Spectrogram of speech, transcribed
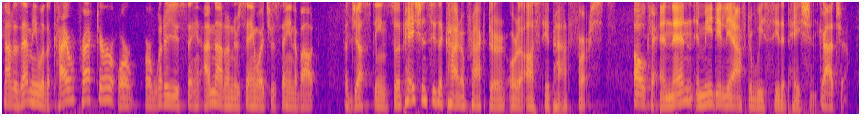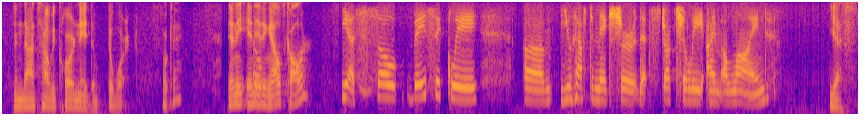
Now, does that mean with a chiropractor, or or what are you saying? I'm not understanding what you're saying about adjusting. So the patient sees a chiropractor or an osteopath first. Okay, And then immediately after, we see the patient. gotcha. And that's how we coordinate the, the work. Okay. Any anything else, caller? Yes. So basically, um, you have to make sure that structurally I'm aligned, Yes.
